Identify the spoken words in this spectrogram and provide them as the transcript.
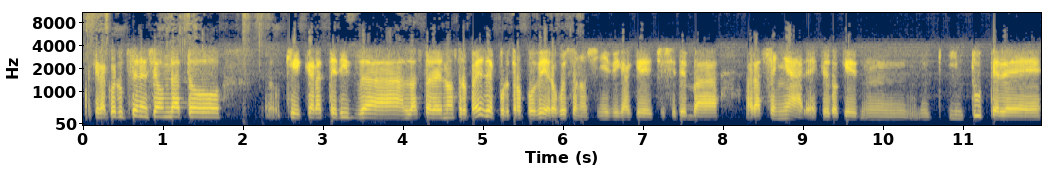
Che la corruzione sia un dato eh, che caratterizza la storia del nostro paese è purtroppo vero, questo non significa che ci si debba rassegnare, credo che mh, in tutte le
